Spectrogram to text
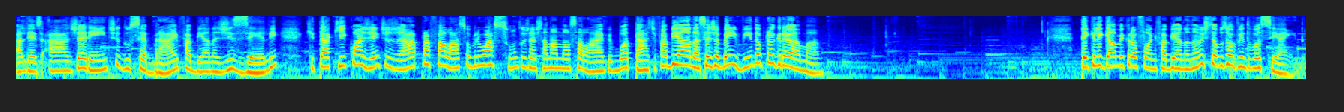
aliás, a gerente do Sebrae, Fabiana Gisele, que está aqui com a gente já para falar sobre o assunto, já está na nossa live. Boa tarde, Fabiana, seja bem-vinda ao programa. Tem que ligar o microfone, Fabiana, não estamos ouvindo você ainda.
